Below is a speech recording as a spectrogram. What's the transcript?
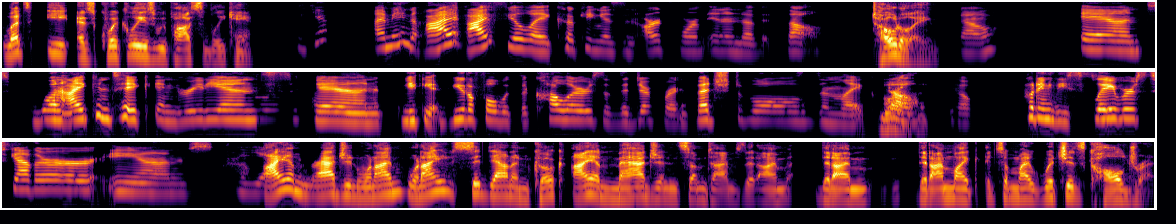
let's eat as quickly as we possibly can. Yeah. I mean, I I feel like cooking is an art form in and of itself. Totally. you know? And when I can take ingredients and make it mm-hmm. beautiful with the colors of the different vegetables and like, Yeah. well, you know, putting these flavors together and yeah, I imagine when I'm when I sit down and cook, I imagine sometimes that I'm that I'm that I'm like it's my witch's cauldron.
